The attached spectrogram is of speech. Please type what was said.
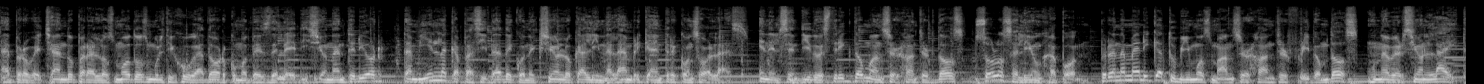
aprovechando para los modos multijugador como desde la edición anterior, también la capacidad de conexión local inalámbrica entre consolas. En el sentido estricto, Monster Hunter 2 solo salió en Japón, pero en América tuvimos Monster Hunter Freedom 2, una versión light,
